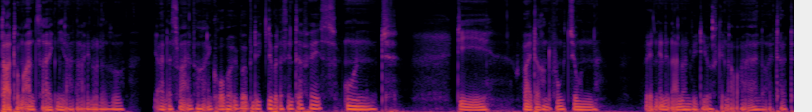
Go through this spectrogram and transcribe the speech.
Datum anzeigen, ja, nein oder so. Ja, das war einfach ein grober Überblick über das Interface und die weiteren Funktionen werden in den anderen Videos genauer erläutert.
